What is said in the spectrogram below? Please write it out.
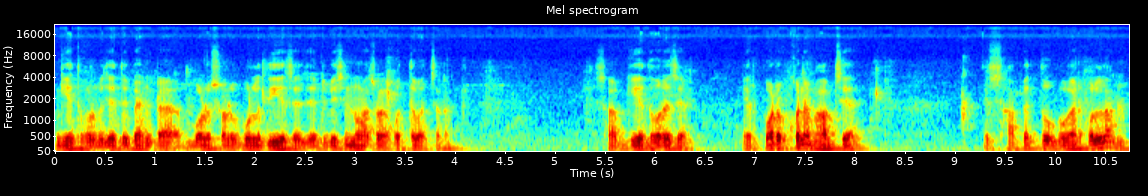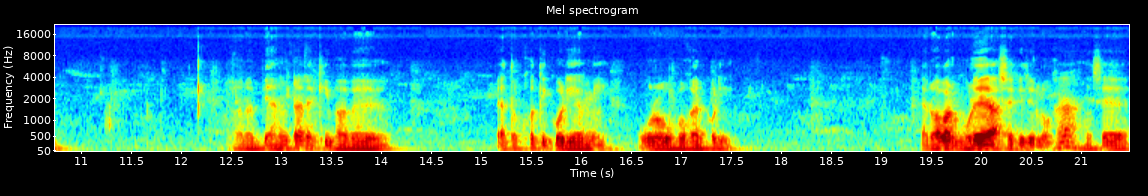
গিয়ে ধরবে যেহেতু ব্যাঙটা বড় সড়ো বলে দিয়েছে যে একটু বেশি নড়াচড়া করতে পারছে না। সব গিয়ে ধরেছে। এর পরক্ষণে ভাবছে সাপের তো উপকার করলাম। এবারে ব্যাঙটারে কীভাবে এত ক্ষতি করি আমি? ওরও উপকার করি। আর আবার ঘুরে আসে কিছু লোক হ্যাঁ? এসে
